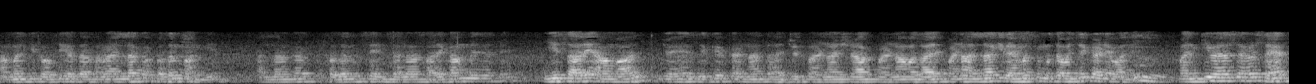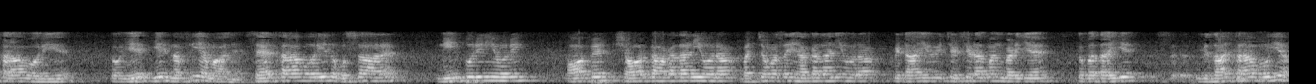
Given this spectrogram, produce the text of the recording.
عمل کی توفیق عطا فرمائے۔ اللہ کا فضل مانگیے اللہ کا فضل سے انشاءاللہ سارے کام مل جاتے ہیں۔ یہ سارے اعمال جو ہیں، ذکر کرنا تحجد پڑھنا، اشراق پڑھنا، وظائف پڑھنا، اللہ کی رحمت سے متوجہ کرنے والے ہیں۔ ان کی وجہ سے اگر صحت خراب ہو رہی ہے، تو یہ یہ نفلی اعمال ہے صحت خراب ہو رہی ہے تو غصہ آ رہا ہے، نیند پوری نہیں ہو رہی۔ اور پھر شوہر کا حق ادا نہیں ہو رہا، بچوں کا صحیح حق ادا نہیں ہو رہا، پٹائی ہوئی، چڑچڑاپن بڑھ گیا ہے۔ تو بتائیے، مزاج خراب ہو گیا؟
